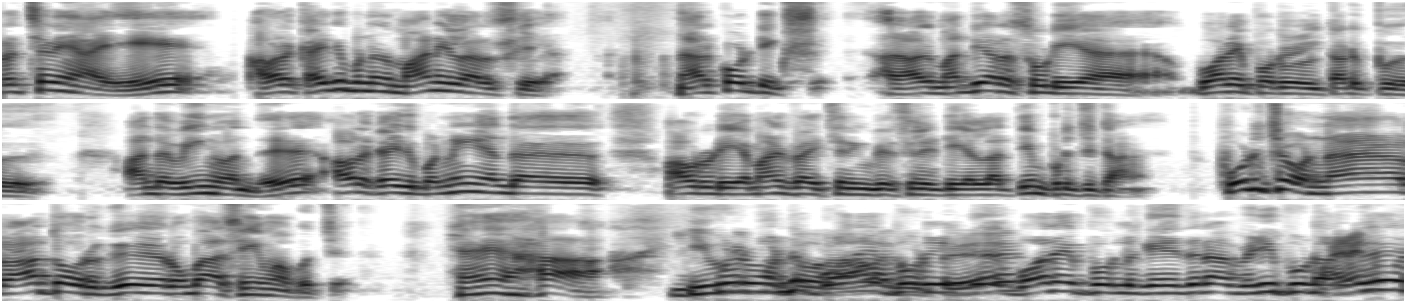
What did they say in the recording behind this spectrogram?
பிரச்சனையாகி அவரை கைது பண்ணது மாநில அரசு இல்லை. நர்கோட்டிக்ஸ் அதாவது மத்திய அரசுடைய போதைப் பொருள் தடுப்பு அந்த விங் வந்து அவரை கைது பண்ணி அந்த அவருடைய மேனுஃபேக்சரிங் ஃபெசிலிட்டி எல்லாத்தையும் பிடிச்சிட்டாங்க. பிடிச்ச உடனே ராத்தோருக்கு ரொம்ப அசிங்கமாக போச்சு. இவர் வந்து போதைப் பொருளுக்கு போதைப் பொருளுக்கு எதிராக விழிப்புணர்வு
